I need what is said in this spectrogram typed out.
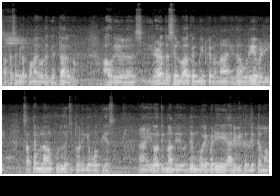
சட்டசபையில் போனால் இவ்வளோ கெத்தாக இருக்கும். அவர் இழந்த செல்வாக்கை மீட்கணும்னா இதுதான் ஒரே வழி. சத்தம் இல்லாமல் புது கட்சி தொடங்கிய ஓபிஎஸ். இருபத்தி மூணாந்தேதி வந்து முறைப்படி அறிவிக்க திட்டமாக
